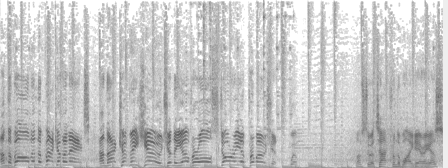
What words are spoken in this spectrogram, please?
And the ball in the back of the net. And that could be huge in the overall story of promotion. Well, Loves to attack from the wide areas.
